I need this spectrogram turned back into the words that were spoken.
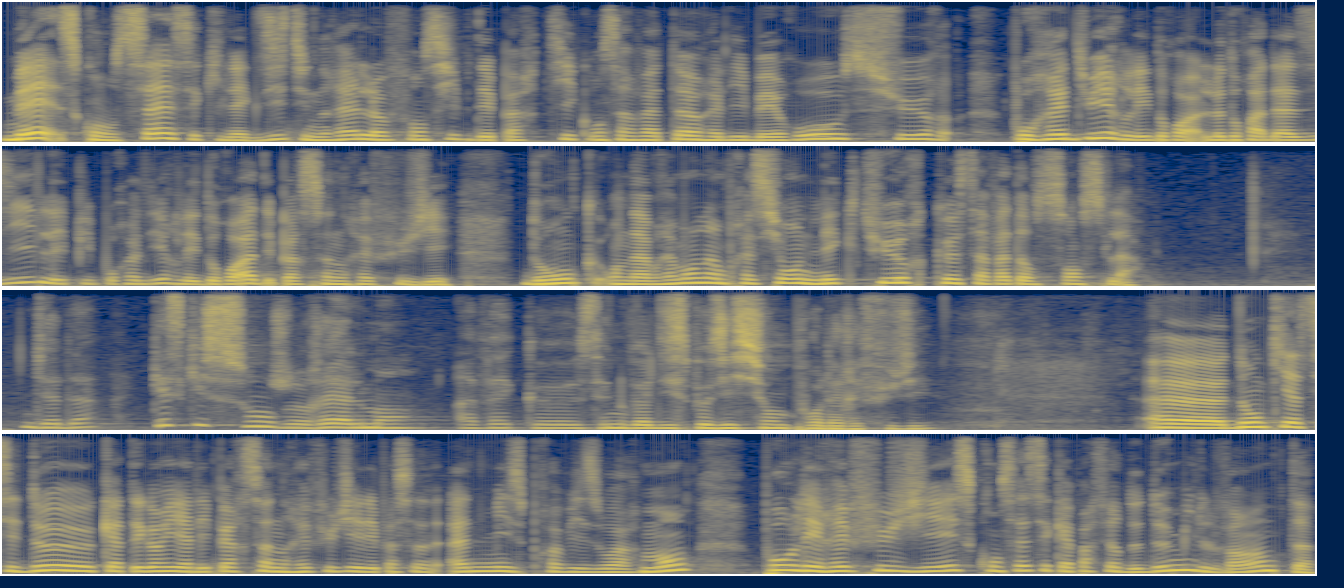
Mais ce qu'on sait, c'est qu'il existe une réelle offensive des partis conservateurs et libéraux sur, pour réduire les droits, le droit d'asile et puis pour réduire les droits des personnes réfugiées. Donc on a vraiment l'impression, une lecture, que ça va dans ce sens-là. Djada, qu'est-ce qui change réellement avec euh, ces nouvelles dispositions pour les réfugiés? Euh, donc il y a ces deux catégories, il y a les personnes réfugiées et les personnes admises provisoirement. Pour les réfugiés, ce qu'on sait, c'est qu'à partir de 2020,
